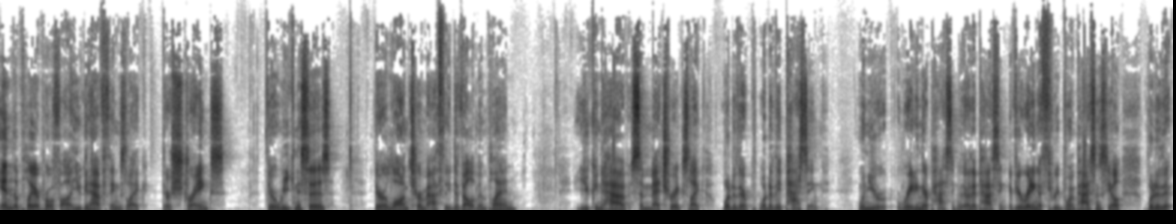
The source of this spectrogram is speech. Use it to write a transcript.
in the player profile, you can have things like their strengths, their weaknesses, their long-term athlete development plan. You can have some metrics like what are their what are they passing? When you're rating their passing, are they passing? If you're rating a three-point passing scale, what are the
